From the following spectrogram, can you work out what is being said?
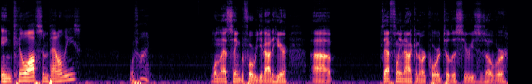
and kill off some penalties. We're fine. One last thing before we get out of here. Uh, definitely not going to record till this series is over.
